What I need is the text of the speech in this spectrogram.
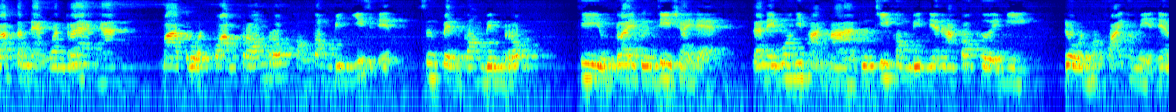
รับตำแหน่งวันแรกนะมาตรวจความพร้อมรบของกองบิน 21 ซึ่งเป็นกองบินรบที่อยู่ใกล้พื้นที่ชายแดนและในห่วงที่ผ่านมาพื้นที่กองบินเนี่ยนะก็เคยมีโดรนของฝ่ายเขมรเนี่ย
